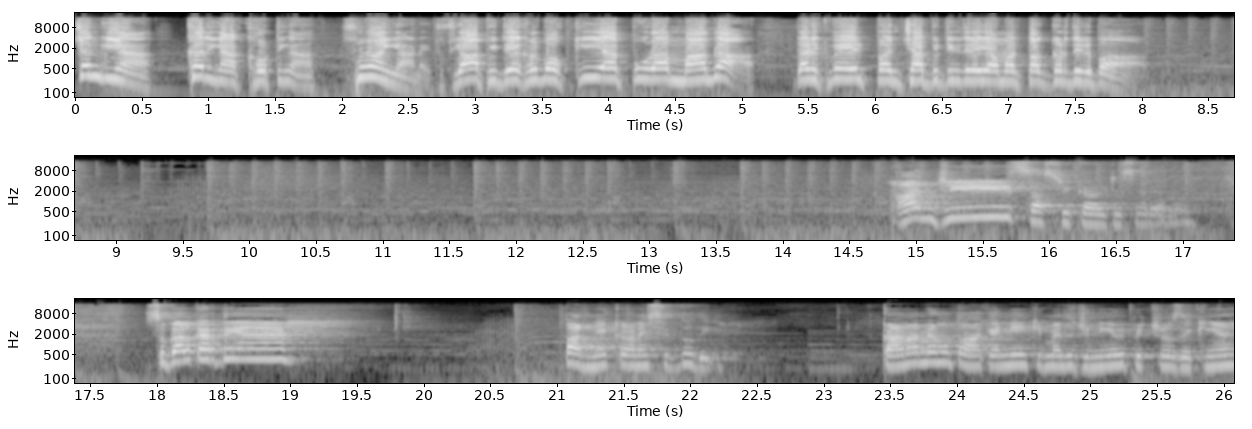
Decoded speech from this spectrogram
ਚੰਗੀਆਂ, ਖਰੀਆਂ, ਖੋਟੀਆਂ ਸੁਣਾਈਆਂ ਨੇ। ਤੁਸੀਂ ਆਪ ਹੀ ਦੇਖ ਲਵੋ ਕੀ ਹੈ ਪੂਰਾ ਮਾਮਲਾ। ਦੈਨਿਕ ਮੇਲ, ਪੰਜਾਬੀ ਟੀਵੀ ਦੇ ਲਈ ਅਮਨ ਤੱਕਰ ਦੀ ਰਿਪੋਰਟ। ਹਾਂਜੀ, ਸਤਿ ਸ਼੍ਰੀ ਅਕਾਲ ਜੀ ਸਾਰਿਆਂ ਨੂੰ। ਸੋ ਗੱਲ ਕਰਦੇ ਆਂ ਭਰਨੇ ਕਾਣੇ ਸਿੱਧੂ ਦੀ। ਕਾਣਾ ਮੈਂ ਉਹਨੂੰ ਤਾਂ ਕਹਿੰਨੀ ਕਿ ਮੈਂ ਤੇ ਜਿੰਨੀਆਂ ਵੀ ਪਿਕਚਰਸ ਦੇਖੀਆਂ,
